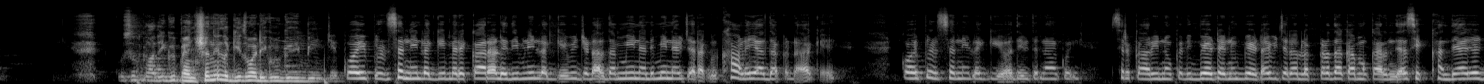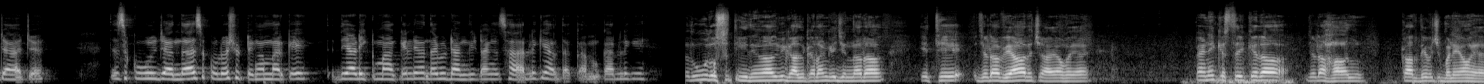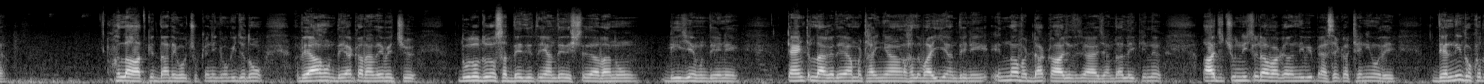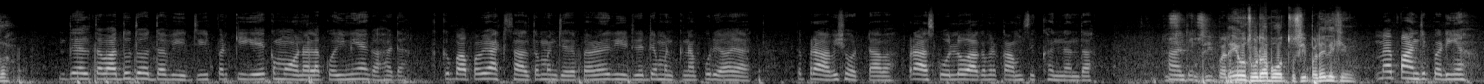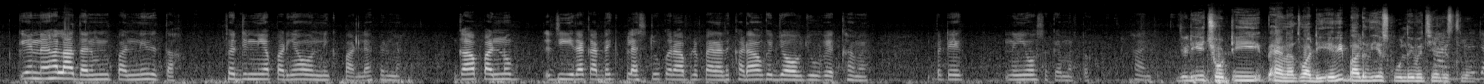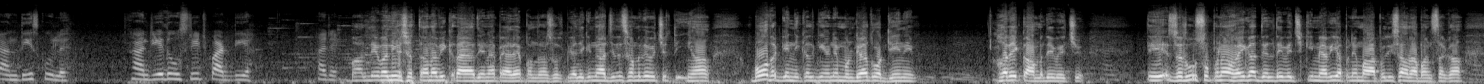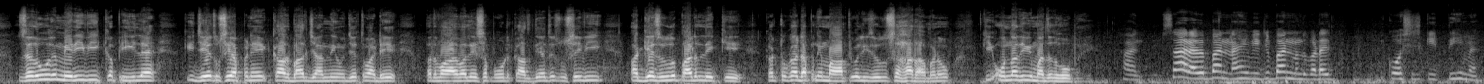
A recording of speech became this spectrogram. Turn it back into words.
ਕੋਈ ਸਰਕਾਰੀ ਕੋਈ ਪੈਨਸ਼ਨ ਨਹੀਂ ਲੱਗੀ ਤੁਹਾਡੀ ਕੋਈ ਗਰੀਬੀ? ਜੀ ਕੋਈ ਪਿਲਸਨ ਨਹੀਂ ਲੱਗੀ ਮੇਰੇ ਘਰ ਵਾਲੇ ਦੀ ਵੀ ਨਹੀਂ ਲੱਗੀ ਵੀ ਜਿਹੜਾ ਉਹਦਾ ਮਹੀਨੇ ਦੇ ਮਹੀਨੇ ਵਿਚਾਰਾ ਕੋਈ ਖਾ ਲਿਆ ਦਾ ਕਢਾ ਕੇ। ਕੋਈ ਪਿਲਸਨ ਨਹੀਂ ਲੱਗੀ ਉਹਦੀ ਵੀ ਤੇ ਨਾ ਕੋਈ ਸਰਕਾਰੀ ਨੌਕਰੀ ਬੇਟੇ ਨੂੰ ਬੇਟਾ ਵਿਚਾਰਾ ਲੱਕੜ ਦਾ ਕੰਮ ਕਰਨ ਦਿਆ ਸਿੱਖਣ ਦਿਆ ਜੋ ਜਾਚ ਤੇ ਸਕੂਲ ਜਾਂਦਾ ਸਕੂਲੋਂ ਛੁੱਟੀਆਂ ਮਾਰ ਕੇ ਤੇ ਦਿਹਾੜੀ ਕਮਾ ਕੇ ਲਿਆਉਂਦਾ ਵੀ ਡੰਗ ਡੰਗ ਸਾਰ ਲਿਆ ਆਪਦਾ ਕੰਮ ਕਰ ਲਈਏ। ਜ਼ਰੂਰ ਉਸ ਧੀ ਦੇ ਨਾਲ ਵੀ ਗੱਲ ਕਰਾਂਗੇ ਜਿਨ੍ਹਾਂ ਦਾ ਇੱਥੇ ਜਿਹੜਾ ਵਿਆਹ ਰਚਾਇਆ ਹੋਇਆ ਹੈ। ਭੈਣੇ ਕਿਸ ਤਰੀਕੇ ਦਾ ਜਿਹੜਾ ਹਾਲ ਘਰ ਦੇ ਵਿੱਚ ਬਣਿਆ ਹੋਇਆ ਹੈ? ਹਾਲਾਤ ਕਿੱਦਾਂ ਦੇ ਹੋ ਚੁੱਕੇ ਨੇ? ਕਿਉਂਕਿ ਜਦੋਂ ਵਿਆਹ ਹੁੰਦੇ ਆ ਘਰਾਂ ਦੇ ਵਿੱਚ ਦੂਰੋਂ ਦੂਰੋਂ ਸੱਦੇ ਦਿੱਤੇ ਜਾਂਦੇ ਰਿਸ਼ਤੇਦਾਰਾਂ ਨੂੰ ਡੀਜੇ ਹੁੰਦੇ ਨੇ ਟੈਂਟ ਲੱਗਦੇ ਆ ਮਠਾਈਆਂ ਹਲਵਾਈ ਆਉਂਦੇ ਨੇ ਇੰਨਾ ਵੱਡਾ ਕਾਜ ਰਚਾਇਆ ਜਾਂਦਾ। ਲੇਕਿਨ ਅੱਜ ਚੁੰਨੀ ਚੜਾਵਾ ਕਰਨ ਲਈ ਵੀ ਪੈਸੇ ਇਕੱਠੇ ਨਹੀਂ ਹੋ ਰਹੇ। ਦਿਲ ਨਹੀਂ ਦੁਖਦਾ? ਦਿਲ ਤਾਂ ਵਾਧੂ ਦੁਖਦਾ ਵੀਰ ਜੀ ਪਰ ਕੀ ਇਹ ਕਮਾਉਣ ਵਾਲਾ ਕੋਈ ਨਹੀਂ ਹੈਗਾ ਸਾਡਾ। ਕਿਉਂਕਿ ਪਾਪਾ ਵੀ 8 ਸਾਲ ਤੋਂ ਮੰਜੇ ਤੇ ਪਏ ਉਹਨੇ ਰੀੜ ਦੇ ਡਮਨਕਣਾ ਭੁਰਿਆ ਹੋਇਆ। ਤੇ ਭਰਾ ਵੀ ਛੋਟਾ ਵਾ ਭਰਾ ਸਕੂਲੋਂ ਆ ਕੇ ਫਿਰ ਕੰਮ ਸਿੱਖਣ ਜਾਂਦਾ। ਹਾਂਜੀ। ਤੁਸੀਂ ਪੜ੍ਹੇ ਹੋ? ਥੋੜਾ ਬਹੁਤ ਤੁਸੀਂ ਪੜ੍ਹੇ ਲਿਖੇ ਹੋ? ਮੈਂ ਪੰਜ ਪੜੀਆਂ ਕਿ ਇੰਨੇ ਹਾਲਾਤਾਂ ਨੇ ਮੈਨੂੰ ਪੜ੍ਹ ਨਹੀਂ ਦਿੱਤਾ। ਫਿਰ ਜਿੰਨੀਆਂ ਪੜੀਆਂ ਉਨੀ ਕੁ ਪੜ੍ਹ ਲਿਆ ਫਿਰ ਮੈਂ। ਗਾ ਪੜ੍ਹਨ ਨੂੰ ਜੀਰਾ ਕਰਦਾ ਕਿ ਪਲੱਸ 2 ਕਰਾਂ ਆਪਣੇ ਪੈਰਾਂ ਤੇ ਖੜਾ ਹੋ ਕੇ ਜੌਬ ਜੂ ਵੇਖਾਂ ਮੈਂ। ਬਟ ਇਹ ਨਹੀਂ ਹੋ ਸਕਿਆ ਮੇਰੇ ਤੋਂ। ਹਾਂਜੀ। ਜਿਹੜੀ ਇਹ ਛੋਟੀ ਭੈਣ ਆ ਤੁਹਾਡੀ ਇਹ ਵੀ ਪੜ੍ਹਦੀ ਹੈ ਸਕੂਲ ਦੇ ਵਿੱਚ ਜਾਂ ਕਿਸ ਤਰ੍ਹਾਂ? ਇਹ ਜਾਂਦੀ ਸਕੂਲੇ। ਹਾਂਜੀ ਇਹ ਦੂਸਰੀ ਚ ਪੜ੍ਹਦੀ ਆ। ਹਜੇ। ਬਾਲੇ ਵਾਲੀਆਂ ਛੱਤਾਂ ਦਾ ਵੀ ਕਿਰਾਇਆ ਦੇਣਾ ਪੈ ਰਿਹਾ 1500 ਰੁਪਏ ਲੇਕਿਨ ਅੱਜ ਦੇ ਸਮੇਂ ਦੇ ਵਿੱਚ ਧੀਆਂ ਬਹੁਤ ਅੱਗੇ ਨਿਕਲ ਗਈਆਂ ਨੇ ਮੁੰਡਿਆਂ ਤੋਂ ਅੱਗੇ ਨੇ। ਹਰ ਇੱਕ ਕੰਮ ਦੇ ਵਿੱਚ। ਤੇ ਜ਼ਰੂਰ ਸੁਪਨਾ ਹੋਏਗਾ ਦਿਲ ਦੇ ਵਿੱਚ ਕਿ ਮੈਂ ਵੀ ਆਪਣੇ ਮਾਪਿਓ ਲਈ ਸਹਾਰਾ ਬਣ ਸਕਾਂ। ਜ਼ਰੂਰ ਮੇਰੀ ਵੀ ਇੱਕ ਅਪੀਲ ਹੈ ਕਿ ਜੇ ਤੁਸੀਂ ਆਪਣੇ ਘਰ-ਬਾਰ ਜਾਂਦੇ ਹੋ, ਜੇ ਤੁਹਾਡੇ ਪਰਿਵਾਰ ਵਾਲੇ ਸਪੋਰਟ ਕਰਦੇ ਆ, ਤੇ ਤੁਸੀਂ ਵੀ ਅੱਗੇ ਜ਼ਰੂਰ ਪੜ੍ਹ ਲਿਖ ਕੇ ਘੱਟੋ ਘੱਟ ਆਪਣੇ ਮਾਪਿਓ ਲਈ ਜ਼ਰੂਰ ਸਹਾਰਾ ਬਣੋ, ਕਿ ਉਹਨਾਂ ਦੀ ਵੀ ਮਦਦ ਹੋ ਪਾਏ। ਹਾਂਜੀ, ਸਹਾਰਾ ਤਾਂ ਬਣਨਾ ਹੀ ਵੀਰ ਜੀ, ਬਣਨ ਦੀ ਬੜਾ ਕੋਸ਼ਿਸ਼ ਕੀਤੀ ਸੀ ਮੈਂ।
